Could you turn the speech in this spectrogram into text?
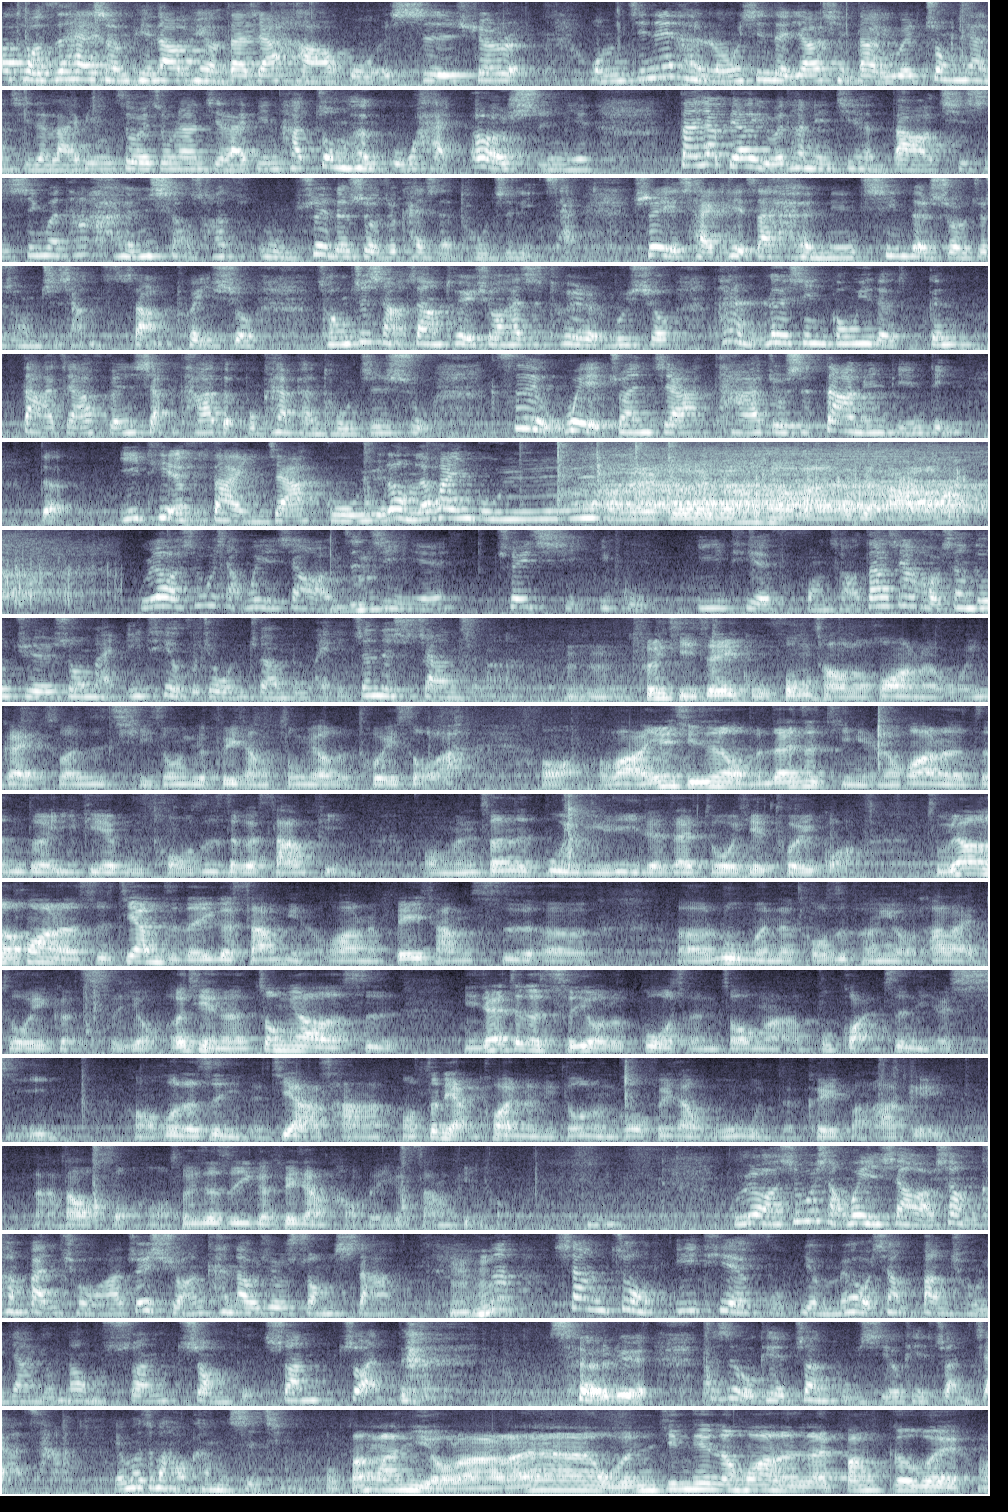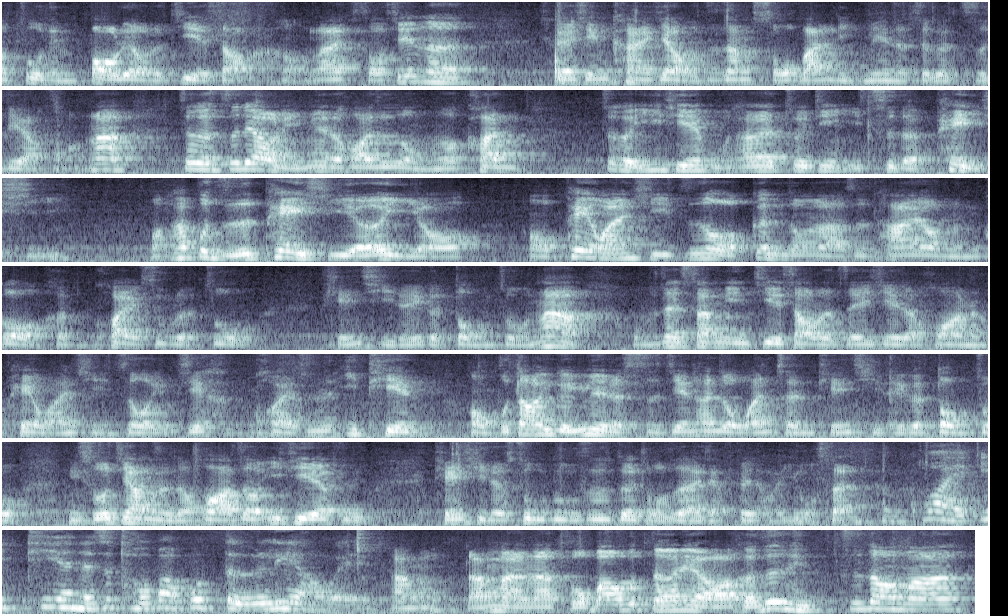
投资嗨什么频道朋友，大家好，我是 Sharon。我们今天很荣幸的邀请到一位重量级的来宾，这位重量级来宾他纵横股海二十年，大家不要以为他年纪很大，其实是因为他很小，他五岁的时候就开始在投资理财，所以才可以在很年轻的时候就从职场上退休。从职场上退休，他是退而不休，他很热心公益的跟大家分享他的不看盘投资术。这位专家，他就是大名鼎鼎的 ETF 大赢家古鱼。让我们来欢迎古鱼。好嘞，各位观众好。古老师，我想问一下啊，这几年吹起一股 ETF 风潮，大家好像都觉得说买 ETF 就稳赚不赔，真的是这样子吗？嗯哼，吹起这一股风潮的话呢，我应该也算是其中一个非常重要的推手啦。哦，好不好？因为其实呢，我们在这几年的话呢，针对 ETF 投资这个商品，我们真的不遗余力的在做一些推广。主要的话呢，是这样子的一个商品的话呢，非常适合呃入门的投资朋友他来做一个持有，而且呢，重要的是你在这个持有的过程中啊，不管是你的息。哦，或者是你的价差哦，这两块呢，你都能够非常稳稳的可以把它给拿到手哦，所以这是一个非常好的一个商品哦。嗯，古月老师，我想问一下哦，像我们看棒球啊，最喜欢看到的就是双杀。嗯哼。那像这种 ETF 有没有像棒球一样有那种双赚的双赚的 策略？就是我可以赚股息又可以赚价差，有没有这么好看的事情？哦，当然有啦。来，我们今天的话呢，来帮各位哦做点爆料的介绍啦。哈，来，首先呢。可以先看一下我这张手板里面的这个资料哦。那这个资料里面的话，就是我们说看这个 ETF 它在最近一次的配息哦，它不只是配息而已哦。哦，配完息之后，更重要的是它要能够很快速的做填息的一个动作。那我们在上面介绍的这一些的话呢，配完息之后，有些很快，甚至一天哦，不到一个月的时间，它就完成填息的一个动作。你说这样子的话，这种 ETF 填息的速度是不是对投资来讲非常的友善？很快，一天呢是投报不得了哎。当当然了，投报不得了啊。可是你知道吗？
